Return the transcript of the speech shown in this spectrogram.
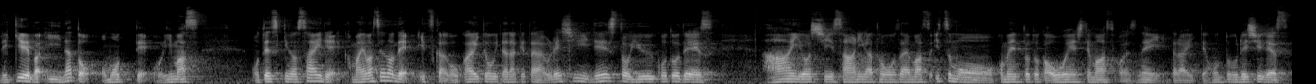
できればいいなと思っておりますお手すきの際で構いませんので、いつかご回答いただけたら嬉しいですということです。はい、ヨッシーさんありがとうございます。いつもコメントとか応援してますとかですね、いただいて本当嬉しいです。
